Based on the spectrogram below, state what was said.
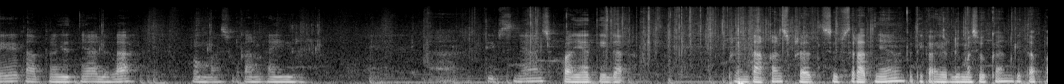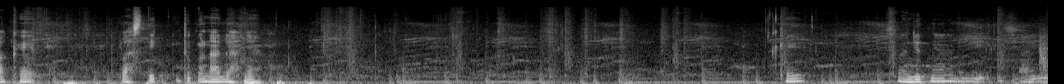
Oke, tahap selanjutnya adalah memasukkan air. Nah, tipsnya supaya tidak berantakan substrat substratnya ketika air dimasukkan kita pakai plastik untuk menadahnya. Oke, selanjutnya diisi air.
